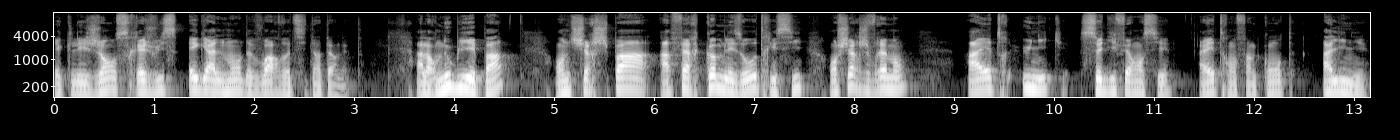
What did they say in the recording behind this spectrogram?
et que les gens se réjouissent également de voir votre site internet. Alors n'oubliez pas, on ne cherche pas à faire comme les autres ici, on cherche vraiment à être unique, se différencier, à être en fin de compte aligné.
